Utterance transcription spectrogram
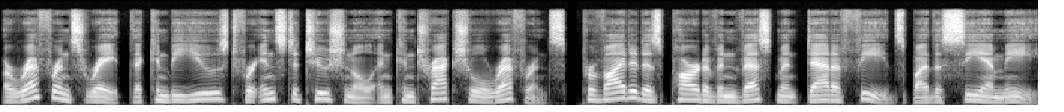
A reference rate that can be used for institutional and contractual reference, provided as part of investment data feeds by the CME.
